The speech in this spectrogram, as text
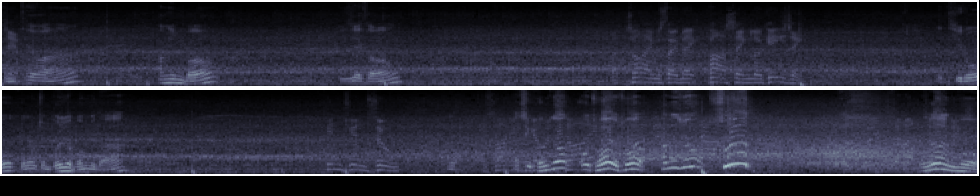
김태환, 황인범, 이재성, At times they make passing look easy. 뒤로 공을 좀 돌려봅니다. Deciding 다시 공격. 오 좋아요, 좋아요. 황희조 슛! 이건 뭐.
